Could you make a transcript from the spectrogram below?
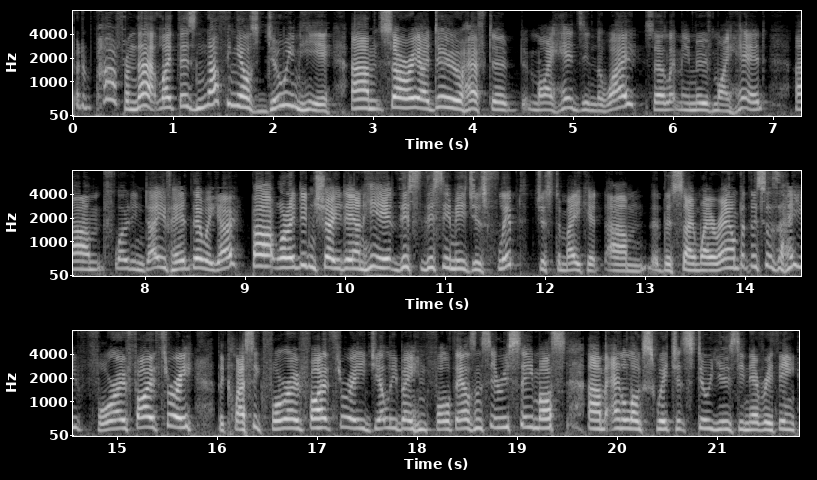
But apart from that, like there's nothing else doing here. Um, sorry, I do have to, my head's in the way, so let me move my head. Um, floating Dave head, there we go. But what I didn't show you down here, this this image is flipped just to make it um, the same way around, but this is a 4053, the classic 4053 Jelly Bean 4000 series CMOS um, analog switch. It's still used in everything.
